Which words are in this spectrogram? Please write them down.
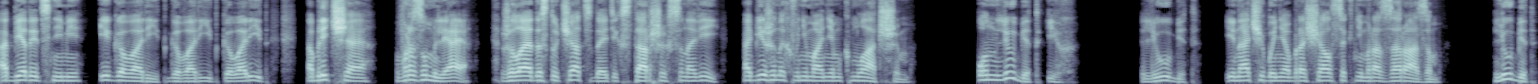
обедает с ними и говорит, говорит, говорит, обличая, вразумляя, желая достучаться до этих старших сыновей, обиженных вниманием к младшим. Он любит их. Любит, иначе бы не обращался к ним раз за разом. Любит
